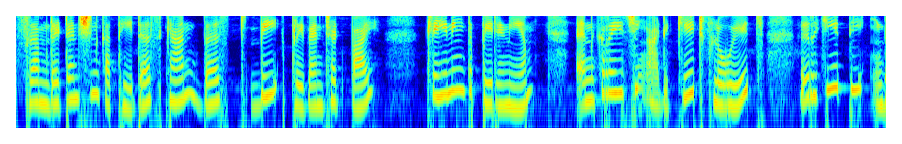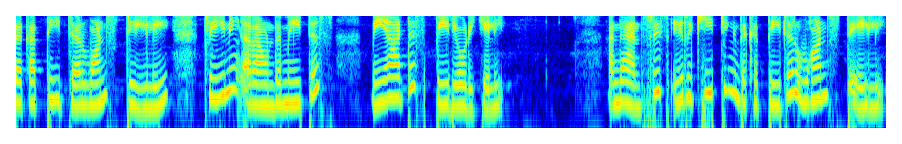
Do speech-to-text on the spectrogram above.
from retention catheters can best be prevented by cleaning the perineum, encouraging adequate fluid, irrigating the catheter once daily, cleaning around the meatus, meatus periodically and the answer is irrigating the catheter once daily.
